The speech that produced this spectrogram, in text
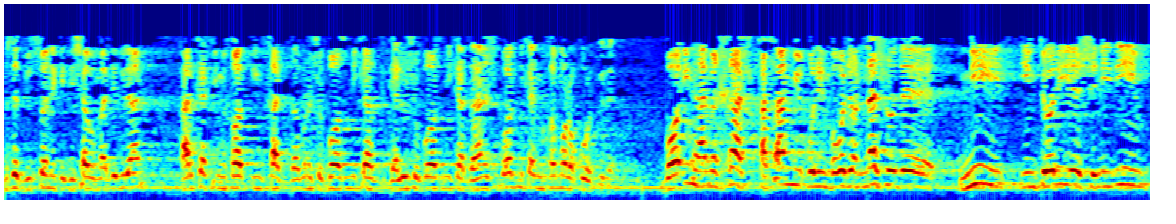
مثل دوستانی که دیشب اومده بودن هر کسی می‌خواد این خط زبانشو باز می‌کرد گلوشو باز می‌کرد دهنشو باز می‌کرد می‌خواد ما رو خورد بده. با این همه خشم قسم می‌خوریم بابا جان نشده نیست اینطوریه شنیدیم.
